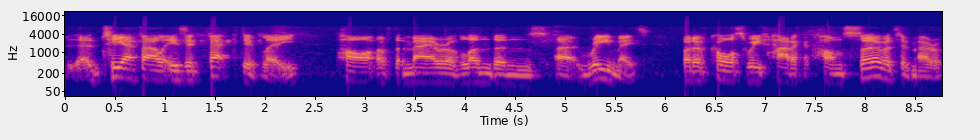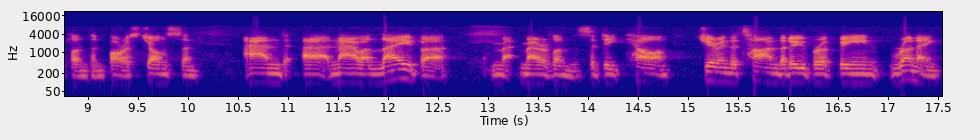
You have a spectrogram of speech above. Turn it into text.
TFL is effectively part of the Mayor of London's uh, remit. But of course, we've had a Conservative Mayor of London, Boris Johnson, and uh, now a Labour Mayor of London, Sadiq Khan, during the time that Uber have been running.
